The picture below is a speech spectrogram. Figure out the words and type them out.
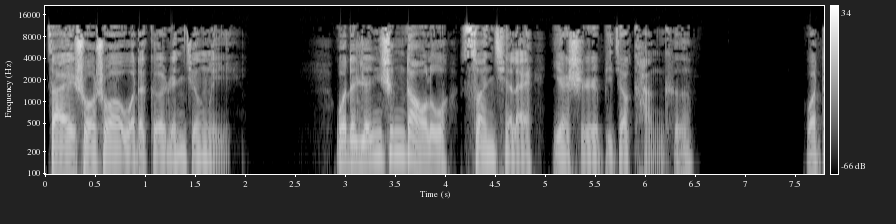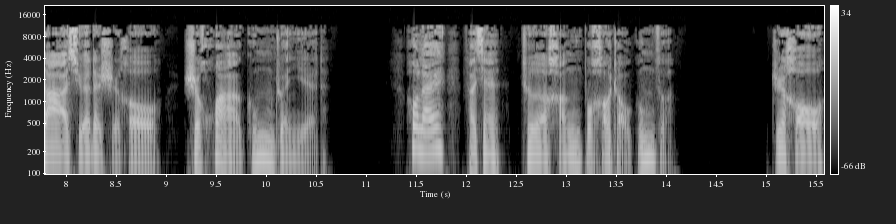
再说说我的个人经历，我的人生道路算起来也是比较坎坷。我大学的时候是化工专业的，后来发现这行不好找工作。之后，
